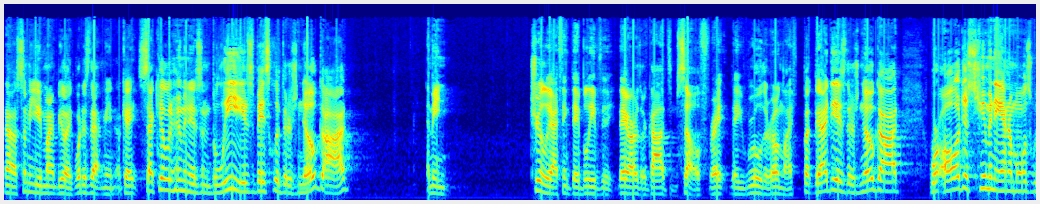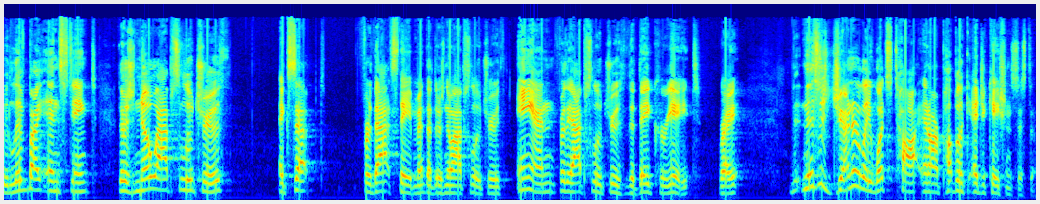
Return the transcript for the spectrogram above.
Now, some of you might be like, what does that mean? Okay, secular humanism believes basically there's no God. I mean, truly, I think they believe that they are their gods themselves, right? They rule their own life. But the idea is there's no God. We're all just human animals. We live by instinct. There's no absolute truth, except for that statement that there's no absolute truth, and for the absolute truth that they create, right? This is generally what's taught in our public education system,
